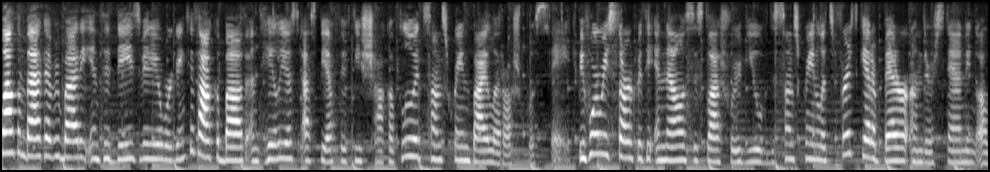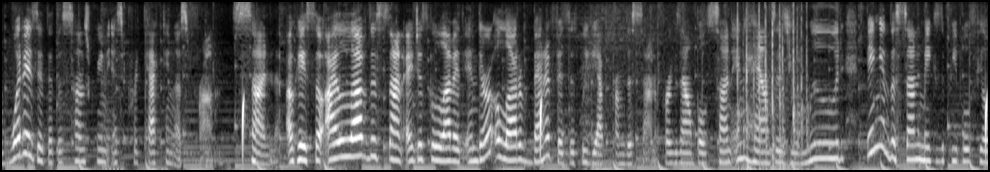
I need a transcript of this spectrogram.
Welcome back everybody. In today's video, we're going to talk about Anthelios SPF 50 Shaka Fluid Sunscreen by La Roche-Posay. Before we start with the analysis slash review of the sunscreen, let's first get a better understanding of what is it that the sunscreen is protecting us from sun. Okay so i love the sun. I just love it. And there are a lot of benefits that we get from the sun. For example sun enhances your mood. Being in the sun makes the people feel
